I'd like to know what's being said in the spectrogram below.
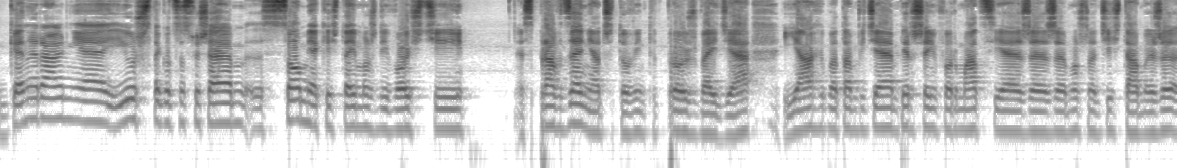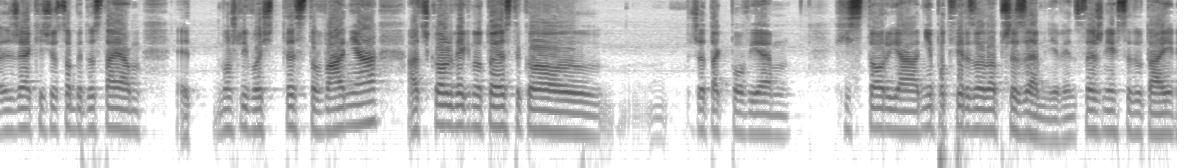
Generalnie już z tego co słyszałem są jakieś tutaj możliwości sprawdzenia, czy to Vinted Pro już wejdzie. Ja chyba tam widziałem pierwsze informacje, że, że można gdzieś tam, że, że jakieś osoby dostają e, możliwość testowania, aczkolwiek no to jest tylko, że tak powiem, historia niepotwierdzona przeze mnie, więc też nie chcę tutaj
